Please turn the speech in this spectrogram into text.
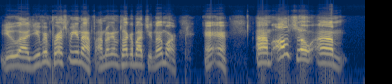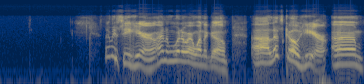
You, uh, you've impressed me enough. I'm not going to talk about you no more. Uh-uh. Um, also, um, let me see here. I where do I want to go? Uh, let's go here. Um,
